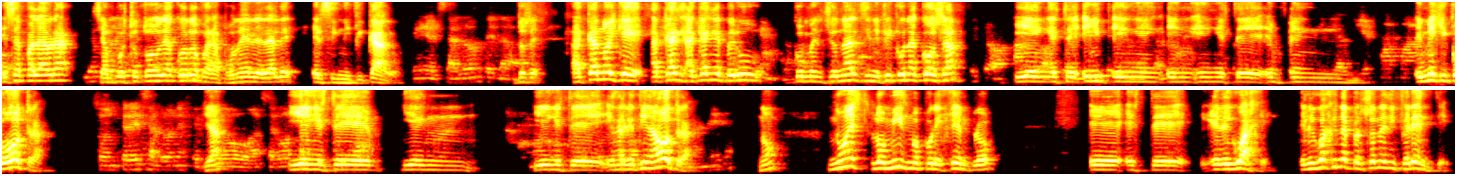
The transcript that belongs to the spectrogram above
esa palabra se han puesto todos de acuerdo para ponerle, darle el significado. Entonces, acá no hay que, acá, acá en el Perú, convencional significa una cosa y en este, en, en- en- en- este, en México otra. ¿Ya? Y en este, y en, y en este, en Argentina otra, ¿no? No es lo mismo, por ejemplo, eh, este, el lenguaje. El lenguaje de una persona es diferente.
